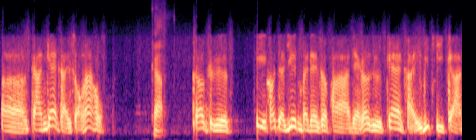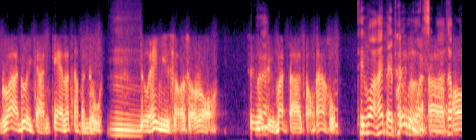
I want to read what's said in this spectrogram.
เอ่อการแก้ไขสองห้าหกครับ ก็คือที่เขาจะยื่นไปในสภาเนี่ยก็คือแก้ไขวิธีการว่าด้วยการแก้รัฐธรรมนูญ อืม โดยให้มีสสรซึ่งก็คือมาตราสองห้าหกที่ว่าให้ไปเพิ่ซึ่มงหมวดสเอ่อภาครับพอ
